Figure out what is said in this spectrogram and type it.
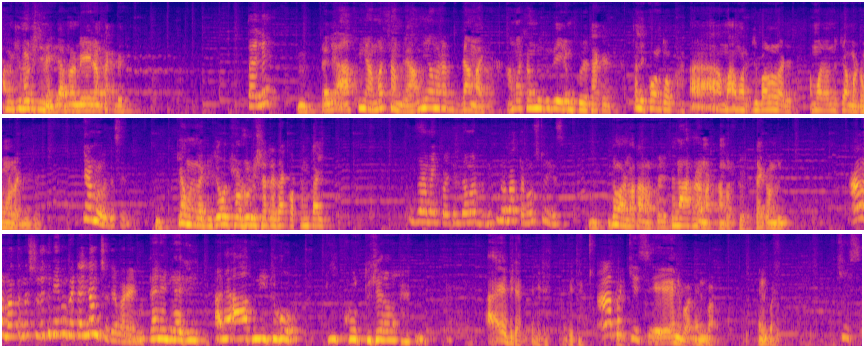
আমি কি বলছি না যে আপনার মেয়ে এরম থাকবে। তাইলে? হুম, তাহলে আপনি আমার সামনে আমি আমার জামাই আমার সামনে যদি এরকম করে থাকেন তাহলে কোন তো আ, আমার কি ভালো লাগে? আমার কেমন কেমন লাগছে কেমন লাগতেছে? কেমন লাগছে ওই শ্বশুরের সাথে দেখা করতেন তাই। জামাই কয় আমার বুদ্ধি পুরো মাথা নষ্ট হয়ে গেছে। তোমার মাথা নষ্ট হয়েছে না আপনার মাথা নষ্ট হয়েছে তাই কোন আমার মাথা নষ্ট হলে তুমি এভাবে নামছো নিয়ে আসি। আরে আপনি তো কি করতেছেন? এদিকে এদিকে এদিকে আবার কি হয়েছে? এনবার এনবার এনবার কি হয়েছে?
